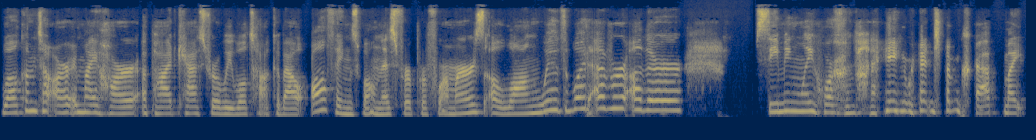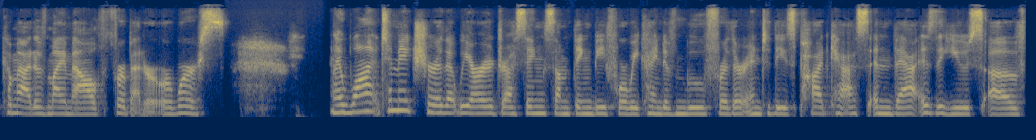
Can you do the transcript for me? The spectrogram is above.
Welcome to Art in My Heart, a podcast where we will talk about all things wellness for performers, along with whatever other seemingly horrifying random crap might come out of my mouth for better or worse. I want to make sure that we are addressing something before we kind of move further into these podcasts, and that is the use of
